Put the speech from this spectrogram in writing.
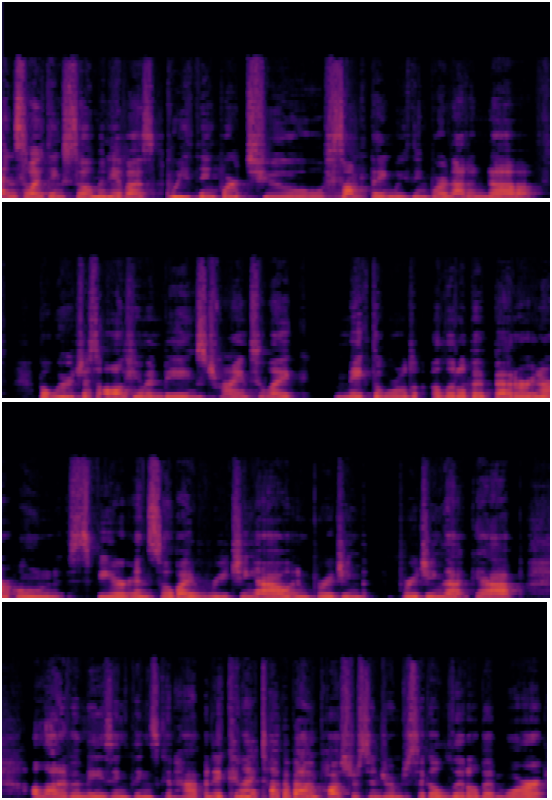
And so I think so many of us, we think we're too something. We think we're not enough, but we're just all human beings trying to like make the world a little bit better in our own sphere. And so by reaching out and bridging bridging that gap, a lot of amazing things can happen. Eh, can I talk about imposter syndrome just like a little bit more?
